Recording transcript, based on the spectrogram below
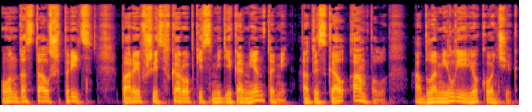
Он достал шприц, порывшись в коробке с медикаментами, отыскал ампулу, обломил ее кончик.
